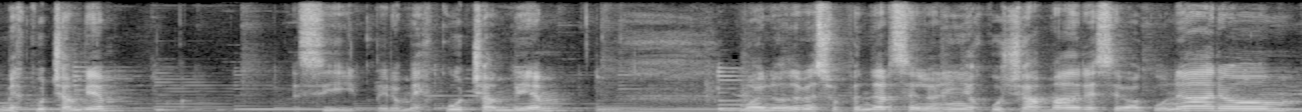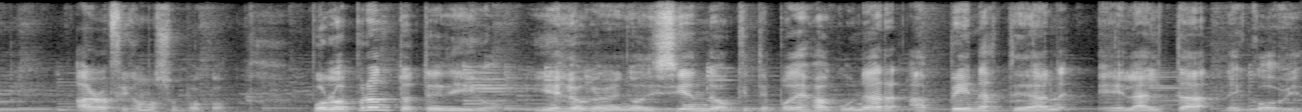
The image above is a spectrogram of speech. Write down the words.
¿Me escuchan bien? Sí, pero ¿me escuchan bien? Bueno, deben suspenderse en los niños cuyas madres se vacunaron. Ahora nos fijamos un poco. Por lo pronto te digo, y es lo que vengo diciendo, que te podés vacunar apenas te dan el alta de COVID.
